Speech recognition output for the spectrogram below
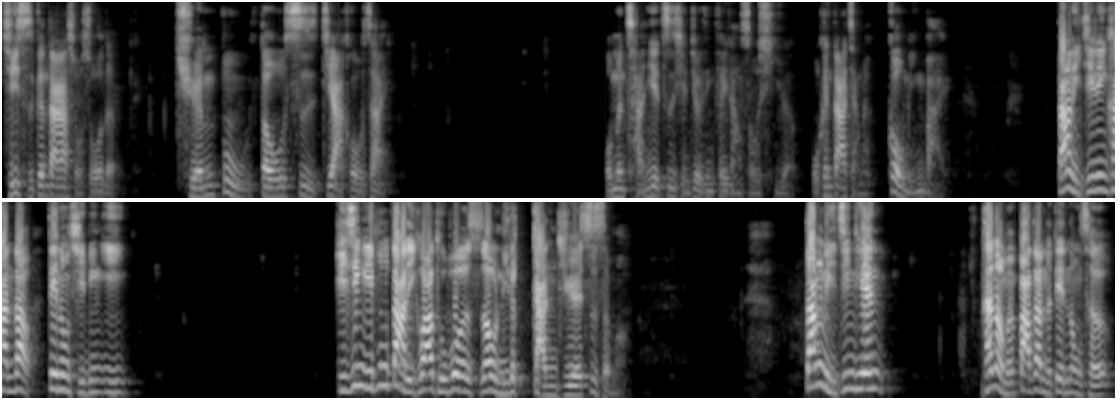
其实跟大家所说的，全部都是架构在我们产业之前就已经非常熟悉了。我跟大家讲的够明白。当你今天看到电动骑兵一已经一副大礼花突破的时候，你的感觉是什么？当你今天看到我们霸占的电动车，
